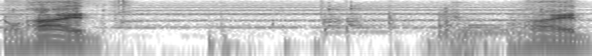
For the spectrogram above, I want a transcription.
Don't hide. Don't hide.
